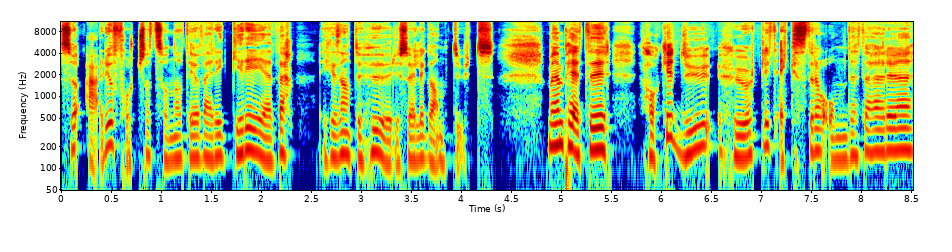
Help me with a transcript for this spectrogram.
så er det jo fortsatt sånn at det å være greve ikke sant? Det høres så elegant ut. Men Peter, har ikke du hørt litt ekstra om dette her eh,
